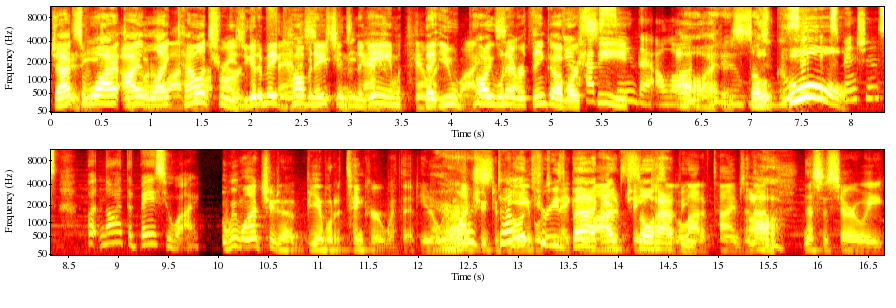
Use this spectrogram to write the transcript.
That's why I like talent trees. You got to make combinations in the, actual game that you UI probably would never itself. think of You or have see. seen that a lot Oh, that through is so cool. Expansions, but not the base UI. We want you to be able to tinker with it. You know, we Yes, want you to be able to make back. a lot I'm of so changes at a lot of times and Ah. not necessarily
